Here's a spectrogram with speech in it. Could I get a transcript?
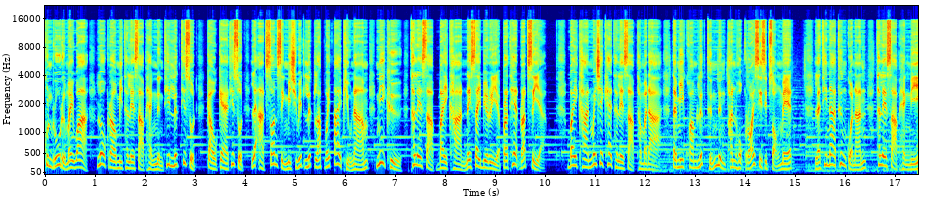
คุณรู้หรือไม่ว่าโลกเรามีทะเลสาบแห่งหนึ่งที่ลึกที่สุด เก่าแก่ที่สุด และอาจซ่อนสิ่งมีชีวิตลึกลับไว้ใต้ผิวน้ำนี่คือ ทะเลสาบไบคานในไซบีเรีย ประเทศรัสเซียไบคานไม่ใช่แค่ทะเลสาบธรรมดา แต่มีความลึกถึง 1,642 เมตร และที่น่าทึ่งกว่านั้น ทะเลสาบแห่งนี้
